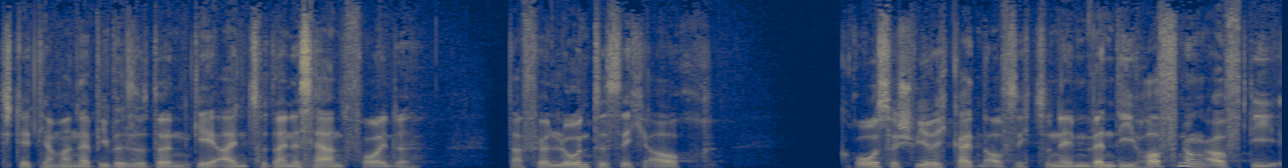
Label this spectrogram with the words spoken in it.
Steht ja mal in der Bibel so drin: Geh ein zu deines Herrn Freude. Dafür lohnt es sich auch, große Schwierigkeiten auf sich zu nehmen. Wenn die Hoffnung auf die,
